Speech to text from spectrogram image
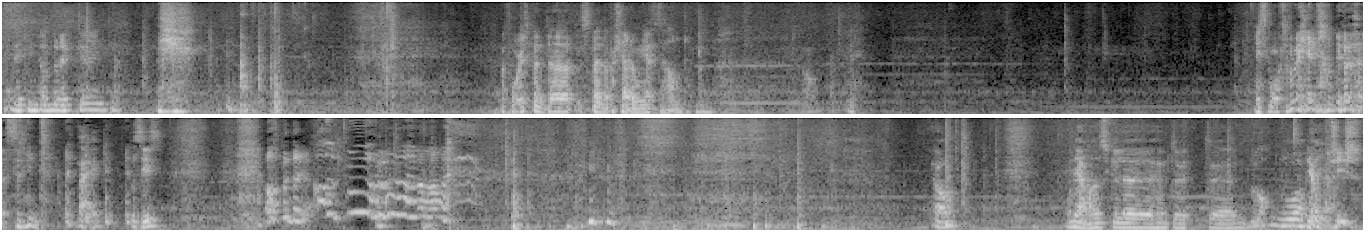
Jag vet inte om det räcker eller inte. Jag får ju spända, spända på shadowing i efterhand. Det är svårt att veta om det öser inte. Nej, precis. Jag spenderar allt! Ja. Och ni andra skulle hämta ut... Eh, Våra Ja, prylar. precis.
